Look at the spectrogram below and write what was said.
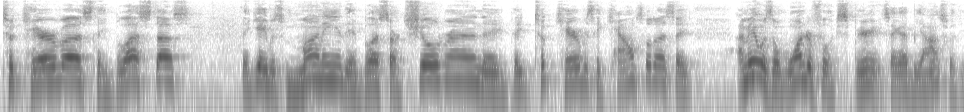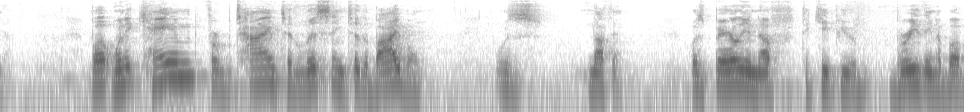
took care of us. They blessed us. They gave us money. They blessed our children. They they took care of us. They counseled us. They, I mean, it was a wonderful experience. I got to be honest with you. But when it came from time to listening to the Bible, was nothing. It Was barely enough to keep you breathing above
